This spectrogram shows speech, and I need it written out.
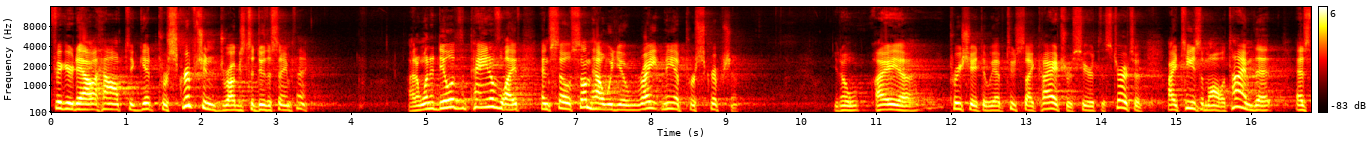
figured out how to get prescription drugs to do the same thing. I don't want to deal with the pain of life, and so somehow will you write me a prescription? You know, I uh, appreciate that we have two psychiatrists here at this church, and I tease them all the time that as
